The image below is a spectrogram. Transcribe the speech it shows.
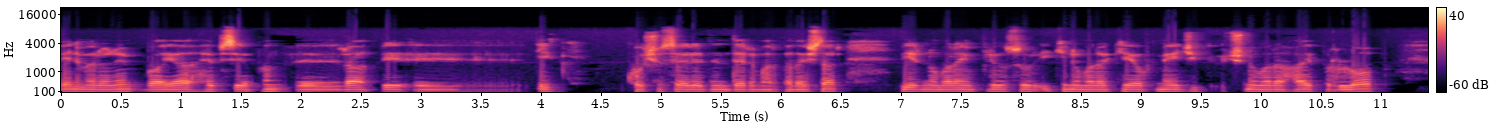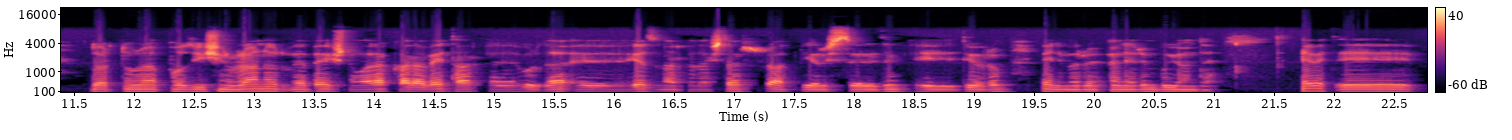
Benim önerim bu ayağı hepsi yapın. Ee, rahat bir e, ilk koşu seyredin derim arkadaşlar. 1 numara Influencer, 2 numara Key of Magic, 3 numara Hyperloop, 4 numara Position Runner ve 5 numara Kara Vetar. Ee, burada e, yazın arkadaşlar. Rahat bir yarış seyredin e, diyorum. Benim önerim bu yönde. Evet e,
